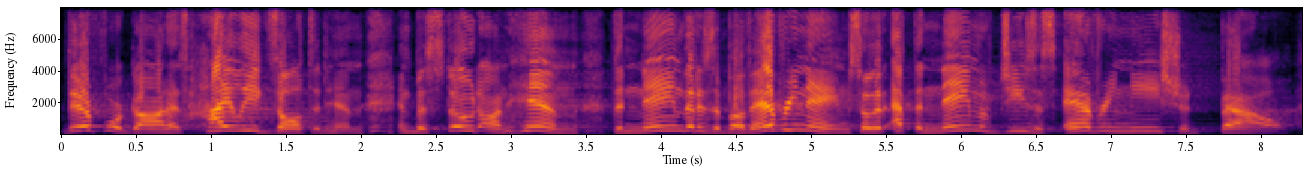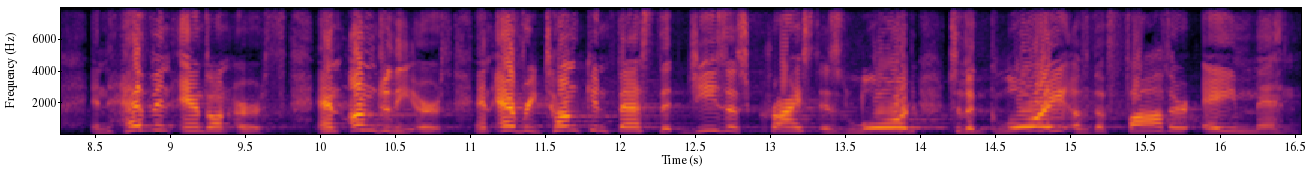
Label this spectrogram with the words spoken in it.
Therefore, God has highly exalted him and bestowed on him the name that is above every name, so that at the name of Jesus every knee should bow in heaven and on earth and under the earth, and every tongue confess that Jesus Christ is Lord to the glory of the Father. Amen.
